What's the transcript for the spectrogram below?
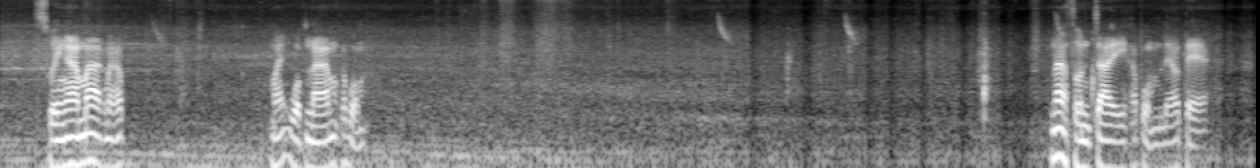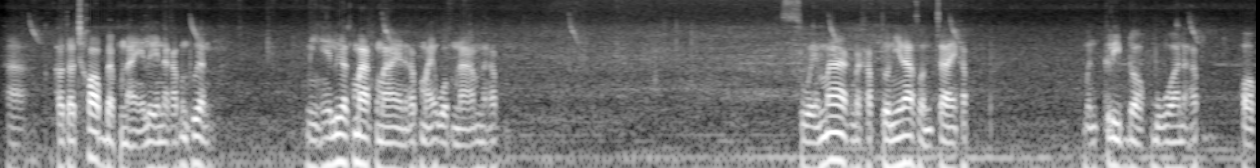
ๆสวยงามมากนะครับ ไม้อวบน้ำครับผมน่าสนใจครับผมแล้วแต่เราจะชอบแบบไหนเลยนะครับเพื่อนๆมีให้เลือกมากมายนะครับ ไม้อวบน้ำนะครับ สวยมากนะครับ ตัวนี้น่าสนใจครับ เหมือนกลีบดอกบัวนะครับ ออก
